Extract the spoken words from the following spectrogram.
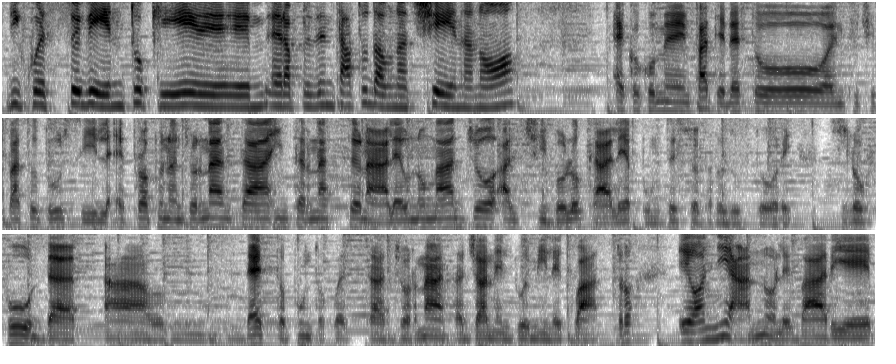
di questo evento che è rappresentato da una cena, no? Ecco, come infatti hai detto, hai anticipato tu, Sil, è proprio una giornata internazionale, un omaggio al cibo locale e appunto ai suoi produttori. Slow Food ha mm, detto appunto questa giornata già nel 2004 e ogni anno le varie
